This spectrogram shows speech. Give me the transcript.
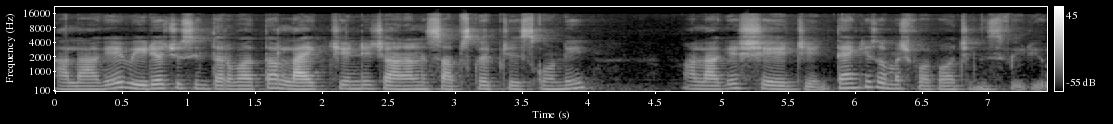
అలాగే వీడియో చూసిన తర్వాత లైక్ చేయండి ఛానల్ని సబ్స్క్రైబ్ చేసుకోండి. అలాగే షేర్ చేయండి. Thank you so much for watching this video.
